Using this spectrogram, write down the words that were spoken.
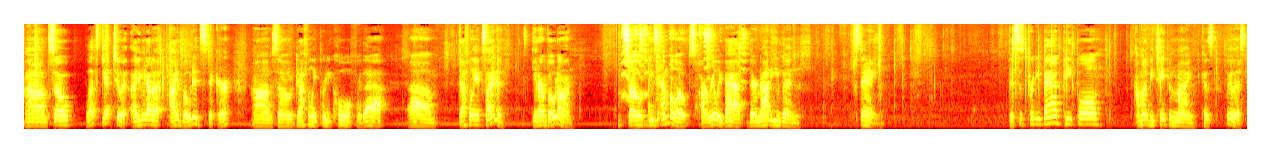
Um, so let's get to it. I even got a I voted sticker. Um, so definitely pretty cool for that. Um, definitely excited. Let's get our vote on. So these envelopes are really bad. They're not even staying. This is pretty bad, people. I'm going to be taping mine because look at this.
